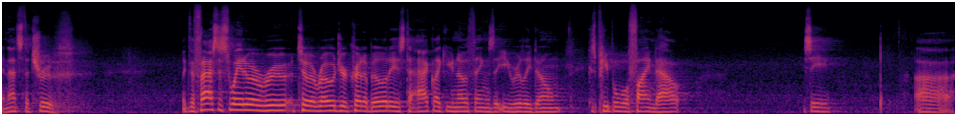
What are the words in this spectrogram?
And that's the truth. Like the fastest way to, erode, to erode your credibility is to act like you know things that you really don't, because people will find out. You see, uh,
